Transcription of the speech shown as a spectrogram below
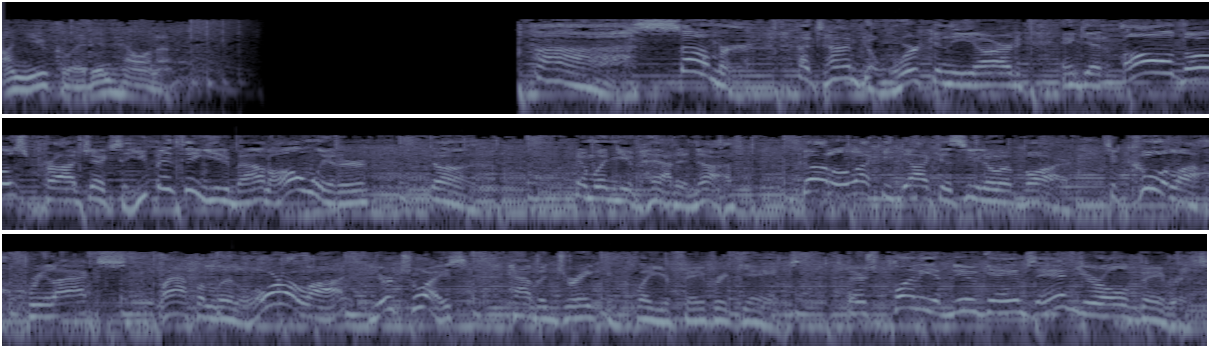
on Euclid in Helena. Ah, summer. A time to work in the yard and get all those projects that you've been thinking about all winter done. And when you've had enough, go to Lucky Duck Casino and Bar to cool off, relax, laugh a little, or a lot, your choice. Have a drink and play your favorite games. There's plenty of new games and your old favorites.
